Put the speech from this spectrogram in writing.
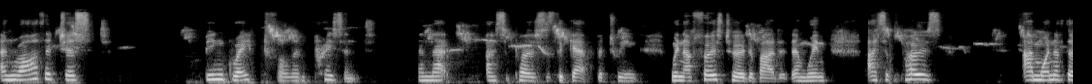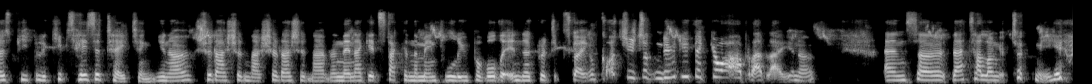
and rather just being grateful and present. And that, I suppose, is the gap between when I first heard about it and when I suppose I'm one of those people who keeps hesitating, you know, should I, shouldn't I, should I, shouldn't I? And then I get stuck in the mental loop of all the inner critics going, of course you shouldn't do you think you are, blah, blah, you know. And so that's how long it took me.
